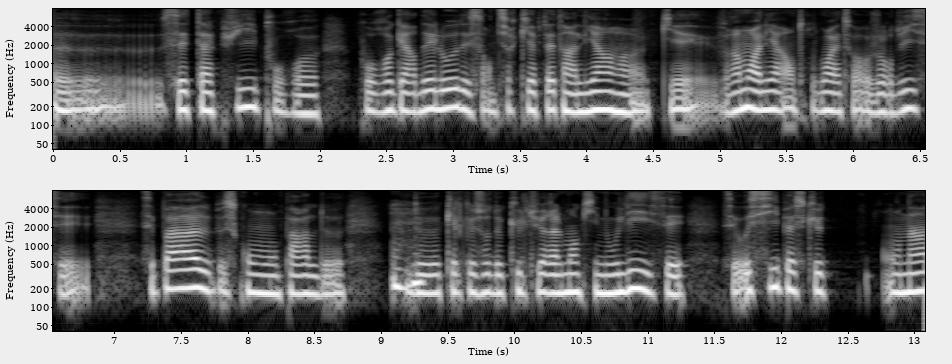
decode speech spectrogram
euh, cet appui pour euh, pour regarder l'autre et sentir qu'il y a peut-être un lien euh, qui est vraiment un lien entre moi et toi aujourd'hui. C'est c'est pas parce qu'on parle de Mhm. de quelque chose de culturellement qui nous lie. C'est aussi parce que on a,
